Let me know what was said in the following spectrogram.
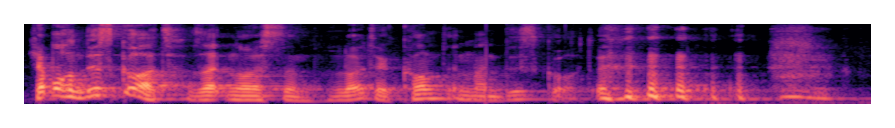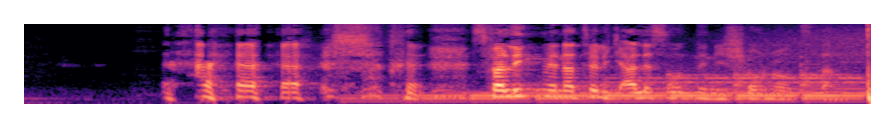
Ich habe auch einen Discord seit neuestem. Leute, kommt in meinen Discord. das verlinken wir natürlich alles unten in die Show Notes dann.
